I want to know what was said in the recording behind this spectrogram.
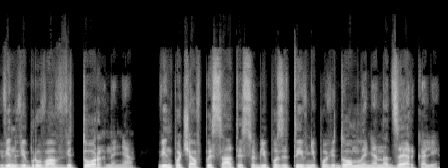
Він вібрував відторгнення. Він почав писати собі позитивні повідомлення на дзеркалі.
